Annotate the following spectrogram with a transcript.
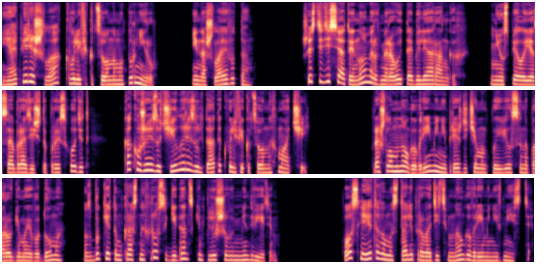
Я перешла к квалификационному турниру и нашла его там. Шестидесятый номер в мировой табели о рангах. Не успела я сообразить, что происходит, как уже изучила результаты квалификационных матчей. Прошло много времени, прежде чем он появился на пороге моего дома с букетом красных роз и гигантским плюшевым медведем. После этого мы стали проводить много времени вместе.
